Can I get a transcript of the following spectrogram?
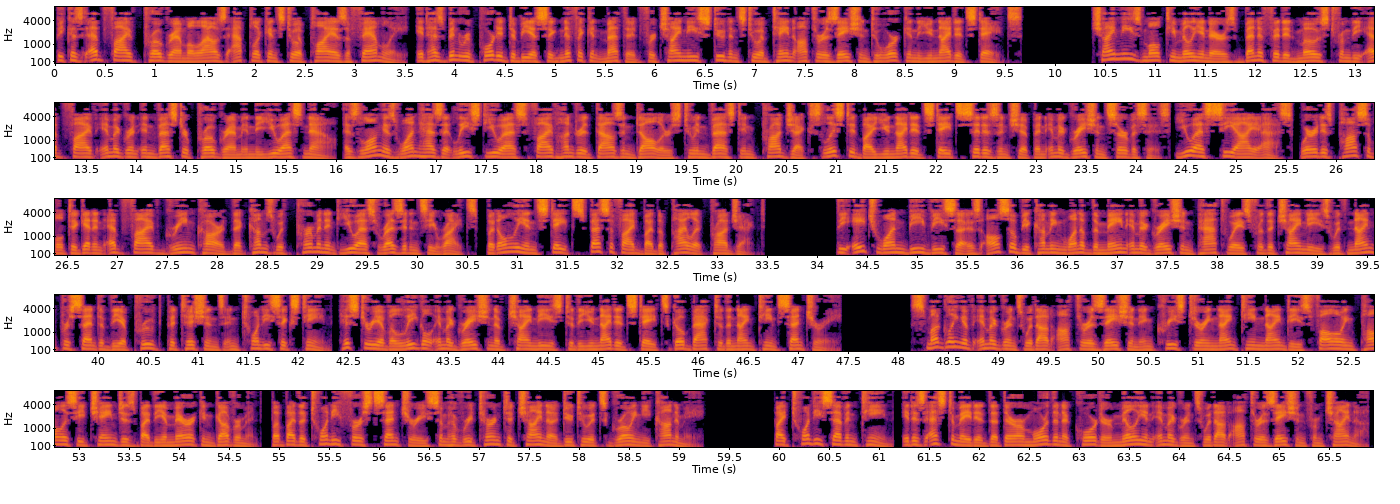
Because EB-5 program allows applicants to apply as a family, it has been reported to be a significant method for Chinese students to obtain authorization to work in the United States. Chinese multimillionaires benefited most from the EB-5 immigrant investor program in the U.S. now, as long as one has at least US $500,000 to invest in projects listed by United States Citizenship and Immigration Services USCIS, where it is possible to get an EB-5 green card that comes with permanent U.S. residency rights, but only in states specified by the pilot project. The H-1B visa is also becoming one of the main immigration pathways for the Chinese with 9% of the approved petitions in 2016. History of illegal immigration of Chinese to the United States go back to the 19th century. Smuggling of immigrants without authorization increased during 1990s following policy changes by the American government, but by the 21st century some have returned to China due to its growing economy. By 2017, it is estimated that there are more than a quarter million immigrants without authorization from China.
